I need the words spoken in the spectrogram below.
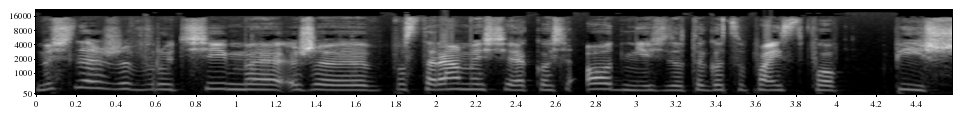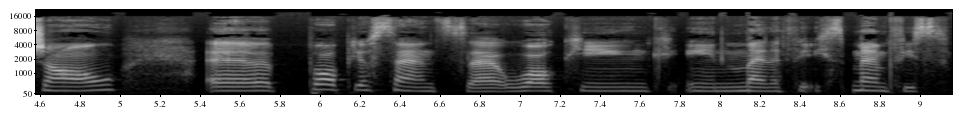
myślę, że wrócimy, że postaramy się jakoś odnieść do tego, co Państwo piszą e, po piosence Walking in Memphis. Memphis.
